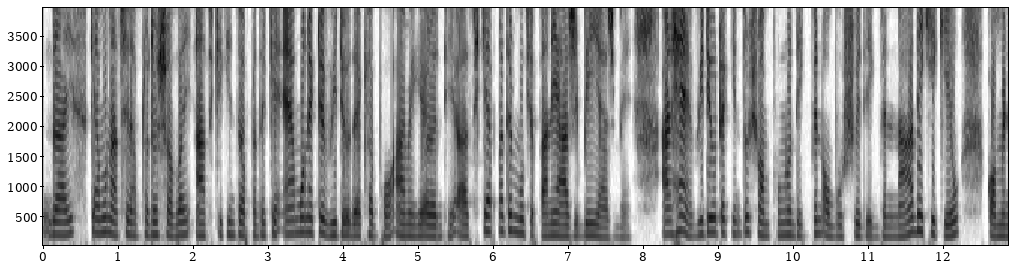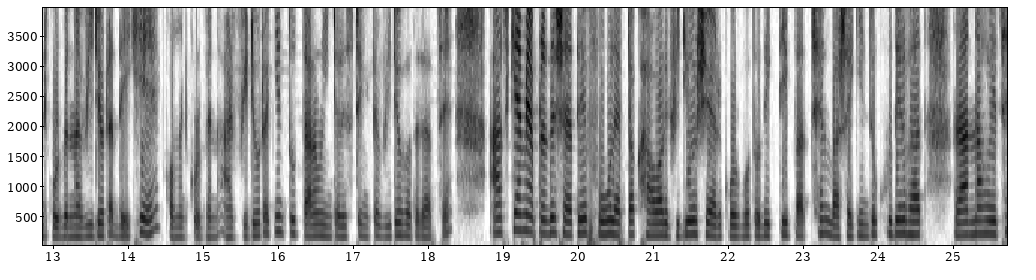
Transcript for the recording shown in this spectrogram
গাইস কেমন আছেন আপনারা সবাই? আজকে কিন্তু আপনাদেরকে এমন একটা ভিডিও দেখাবো, আমি গ্যারান্টি আজকে আপনাদের মুখে পানি আসবেই আসবে। আর হ্যাঁ ভিডিওটা কিন্তু সম্পূর্ণ দেখবেন, অবশ্যই দেখবেন। না দেখে কেউ কমেন্ট করবেন না। ভিডিওটা দেখে কমেন্ট করবেন। আর ভিডিওটা কিন্তু দারুণ ইন্টারেস্টিং একটা ভিডিও হতে যাচ্ছে। আজকে আমি আপনাদের সাথে ফুল একটা খাওয়ার ভিডিও শেয়ার করব। তো দেখতেই পাচ্ছেন, বাসায় কিন্তু খুদের ভাত রান্না হয়েছে।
